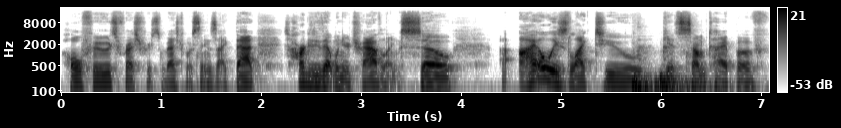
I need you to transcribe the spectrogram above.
whole foods, fresh fruits and vegetables, things like that. It's hard to do that when you're traveling. So uh, I always like to get some type of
